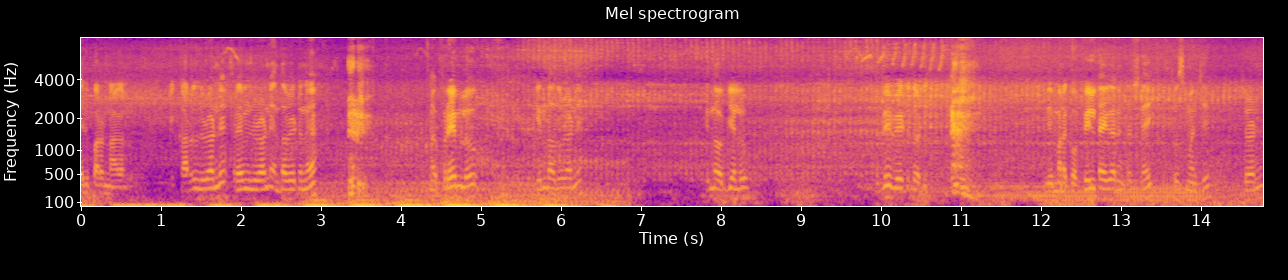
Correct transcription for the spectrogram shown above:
ఐదు పర నాగలు ఈ కర్రలు చూడండి ఫ్రేమ్ చూడండి ఎంత వెయిట్ ఉన్నాయో. ఫ్రేమ్లు కింద చూడండి. కింద ఒగ్గెలు. ఇవి వెయిట్ ఇది మనకు ఫీల్డ్ టైగర్ నుంచి వచ్చినాయి చూసి మంచి. చూడండి.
